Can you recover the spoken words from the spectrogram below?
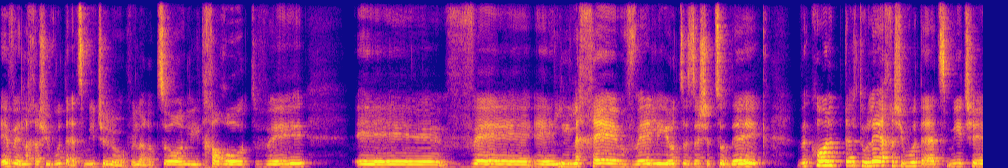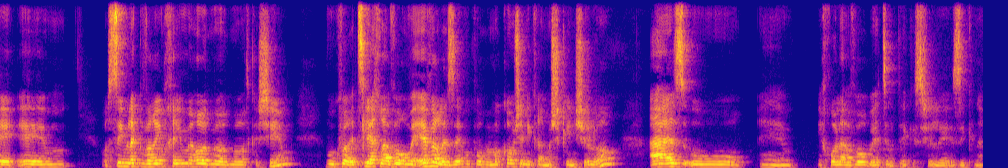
עבד לחשיבות העצמית שלו ולרצון להתחרות ו... אה, ולהילחם ולהיות זה שצודק וכל טלטולי החשיבות העצמית שעושים לגברים חיים מאוד מאוד מאוד קשים והוא כבר הצליח לעבור מעבר לזה והוא כבר במקום שנקרא משכין שלו אז הוא אה, יכול לעבור בעצם טקס של זקנה.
